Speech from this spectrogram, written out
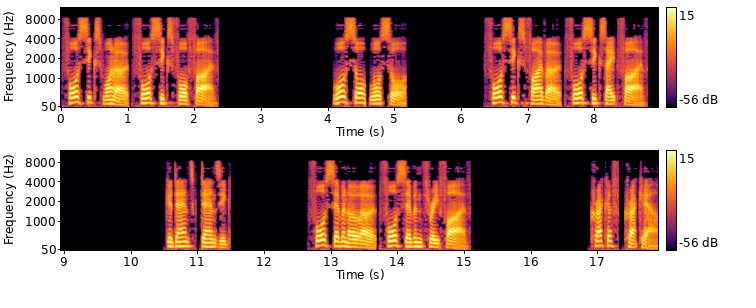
4610 4645 Warsaw Warsaw. 4650 4685 Gdansk Danzig. 4700 4735 Kraków Krakow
